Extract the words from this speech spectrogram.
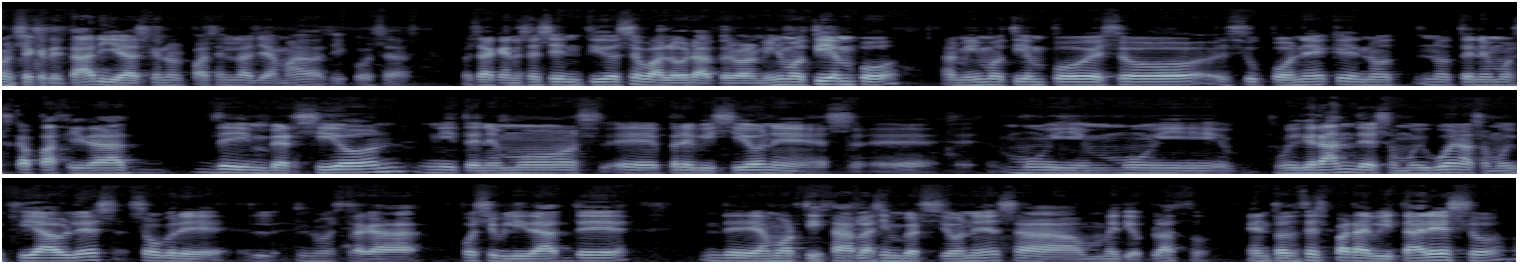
con secretarias que nos pasen las llamadas y cosas. O sea que en ese sentido se valora, pero al mismo tiempo, al mismo tiempo eso supone que no, no tenemos capacidad de inversión ni tenemos eh, previsiones eh, muy, muy, muy grandes o muy buenas o muy fiables sobre nuestra posibilidad de de amortizar las inversiones a un medio plazo. Entonces, para evitar eso,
